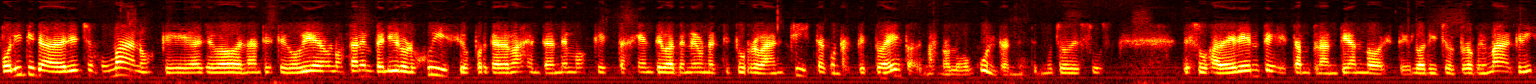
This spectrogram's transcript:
política de derechos humanos que ha llevado adelante este gobierno, están en peligro los juicios, porque además entendemos que esta gente va a tener una actitud revanchista con respecto a esto, además no lo ocultan, este, muchos de sus de sus adherentes están planteando, este, lo ha dicho el propio Macri,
